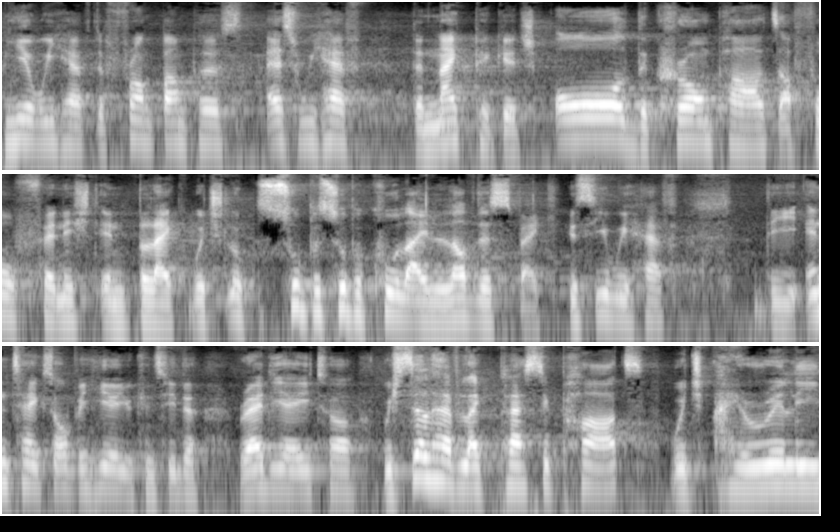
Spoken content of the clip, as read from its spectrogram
Here we have the front bumpers, as we have the night package all the chrome parts are full finished in black which looks super super cool i love this spec you see we have the intakes over here you can see the radiator. We still have like plastic parts which i really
